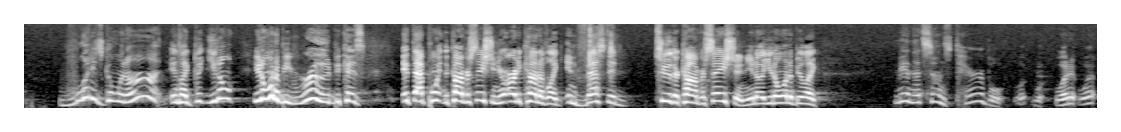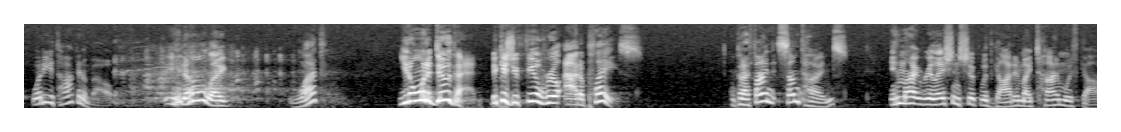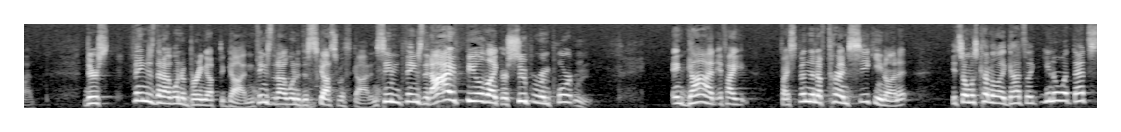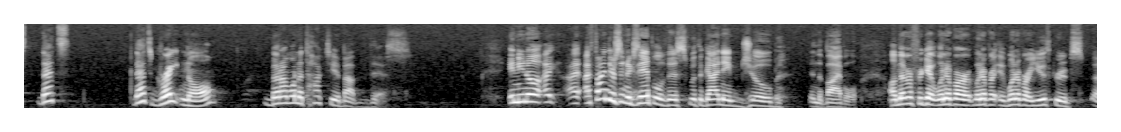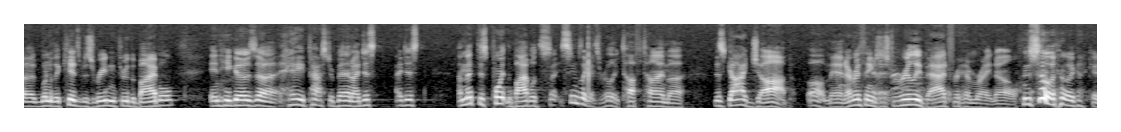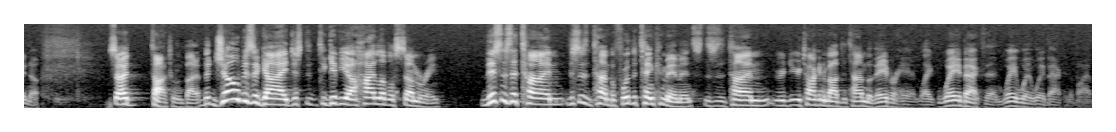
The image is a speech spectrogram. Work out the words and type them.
what is going on? And like, but you don't you don't want to be rude because at that point in the conversation, you're already kind of like invested to their conversation. You know, you don't want to be like, man, that sounds terrible. What, what, what, what are you talking about? You know, like, what? You don't want to do that because you feel real out of place. But I find that sometimes in my relationship with God, in my time with God, there's things that I want to bring up to God and things that I want to discuss with God and things that I feel like are super important. And God, if I if I spend enough time seeking on it, it's almost kind of like God's like, you know what, that's that's that's great and all, but I want to talk to you about this. And you know, I, I find there's an example of this with a guy named Job in the Bible. I'll never forget one of our, one of our, one of our youth groups, uh, one of the kids was reading through the Bible, and he goes, uh, Hey, Pastor Ben, I just, I just, I'm at this point in the Bible, it seems like it's a really tough time. Uh, this guy, Job, oh man, everything's just really bad for him right now. so, like, okay, no. So I talked to him about it. But Job is a guy, just to, to give you a high level summary. This is the time, this is the time before the Ten Commandments. This is the time, you're talking about the time of Abraham, like way back then, way, way, way back in the Bible.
